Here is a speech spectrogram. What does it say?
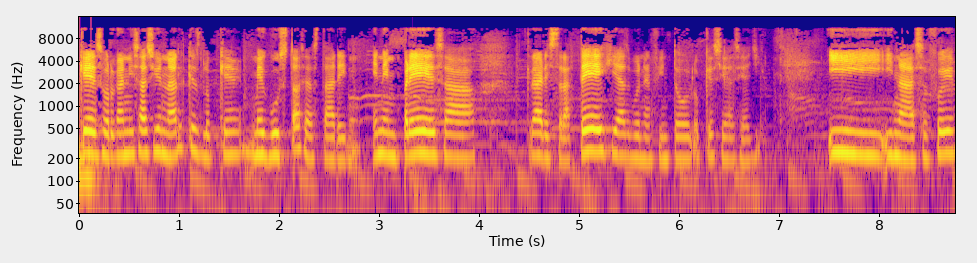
que es organizacional, que es lo que me gusta, o sea, estar en, en empresa, crear estrategias, bueno, en fin, todo lo que se hace allí. Y, y nada, eso fue,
